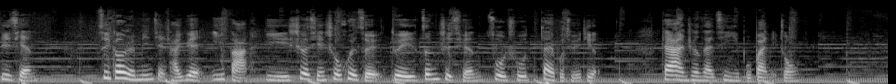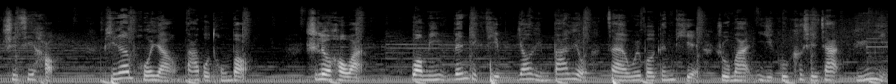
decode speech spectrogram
日前，最高人民检察院依法以涉嫌受贿罪对曾志全作出逮捕决定，该案正在进一步办理中。十七号，平安鄱阳发布通报，十六号晚。网民 vindictive 幺零八六在微博跟帖辱骂已故科学家于敏，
